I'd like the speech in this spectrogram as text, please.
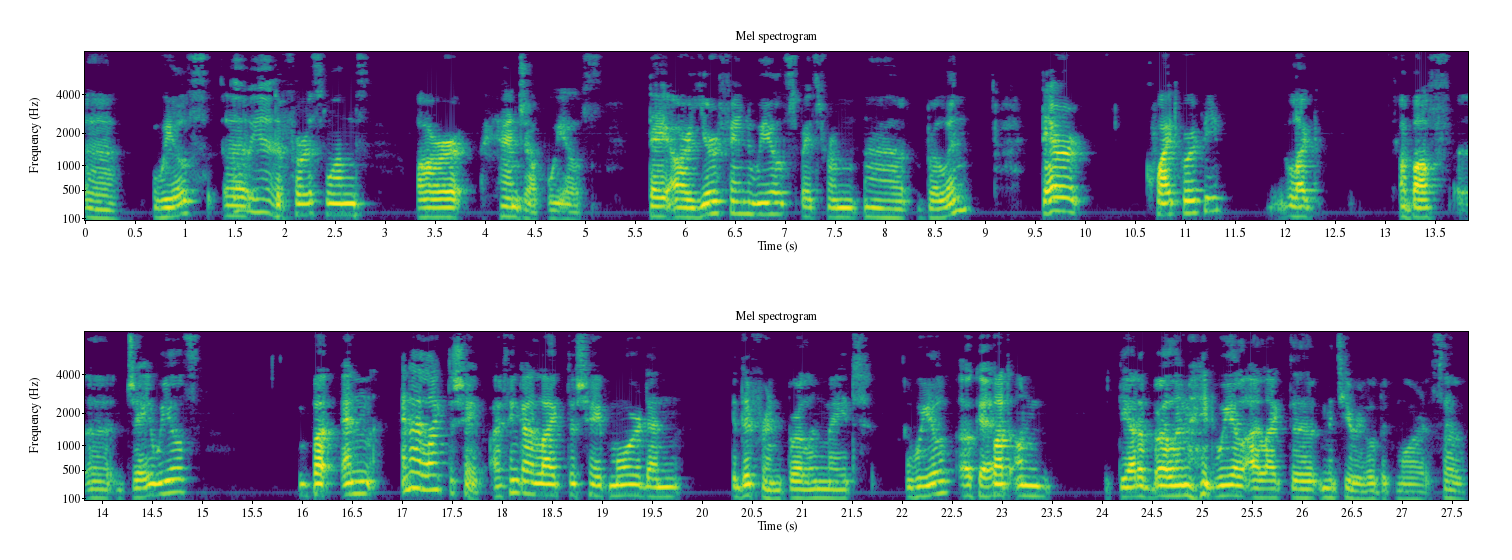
uh, wheels. Uh, Oh, yeah. The first ones are Handjob wheels. They are urethane wheels based from uh, Berlin. They're quite grippy, like above uh, J wheels. But and and I like the shape. I think I like the shape more than a different Berlin made wheel. okay. But on the other Berlin made wheel, I like the material a bit more. So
